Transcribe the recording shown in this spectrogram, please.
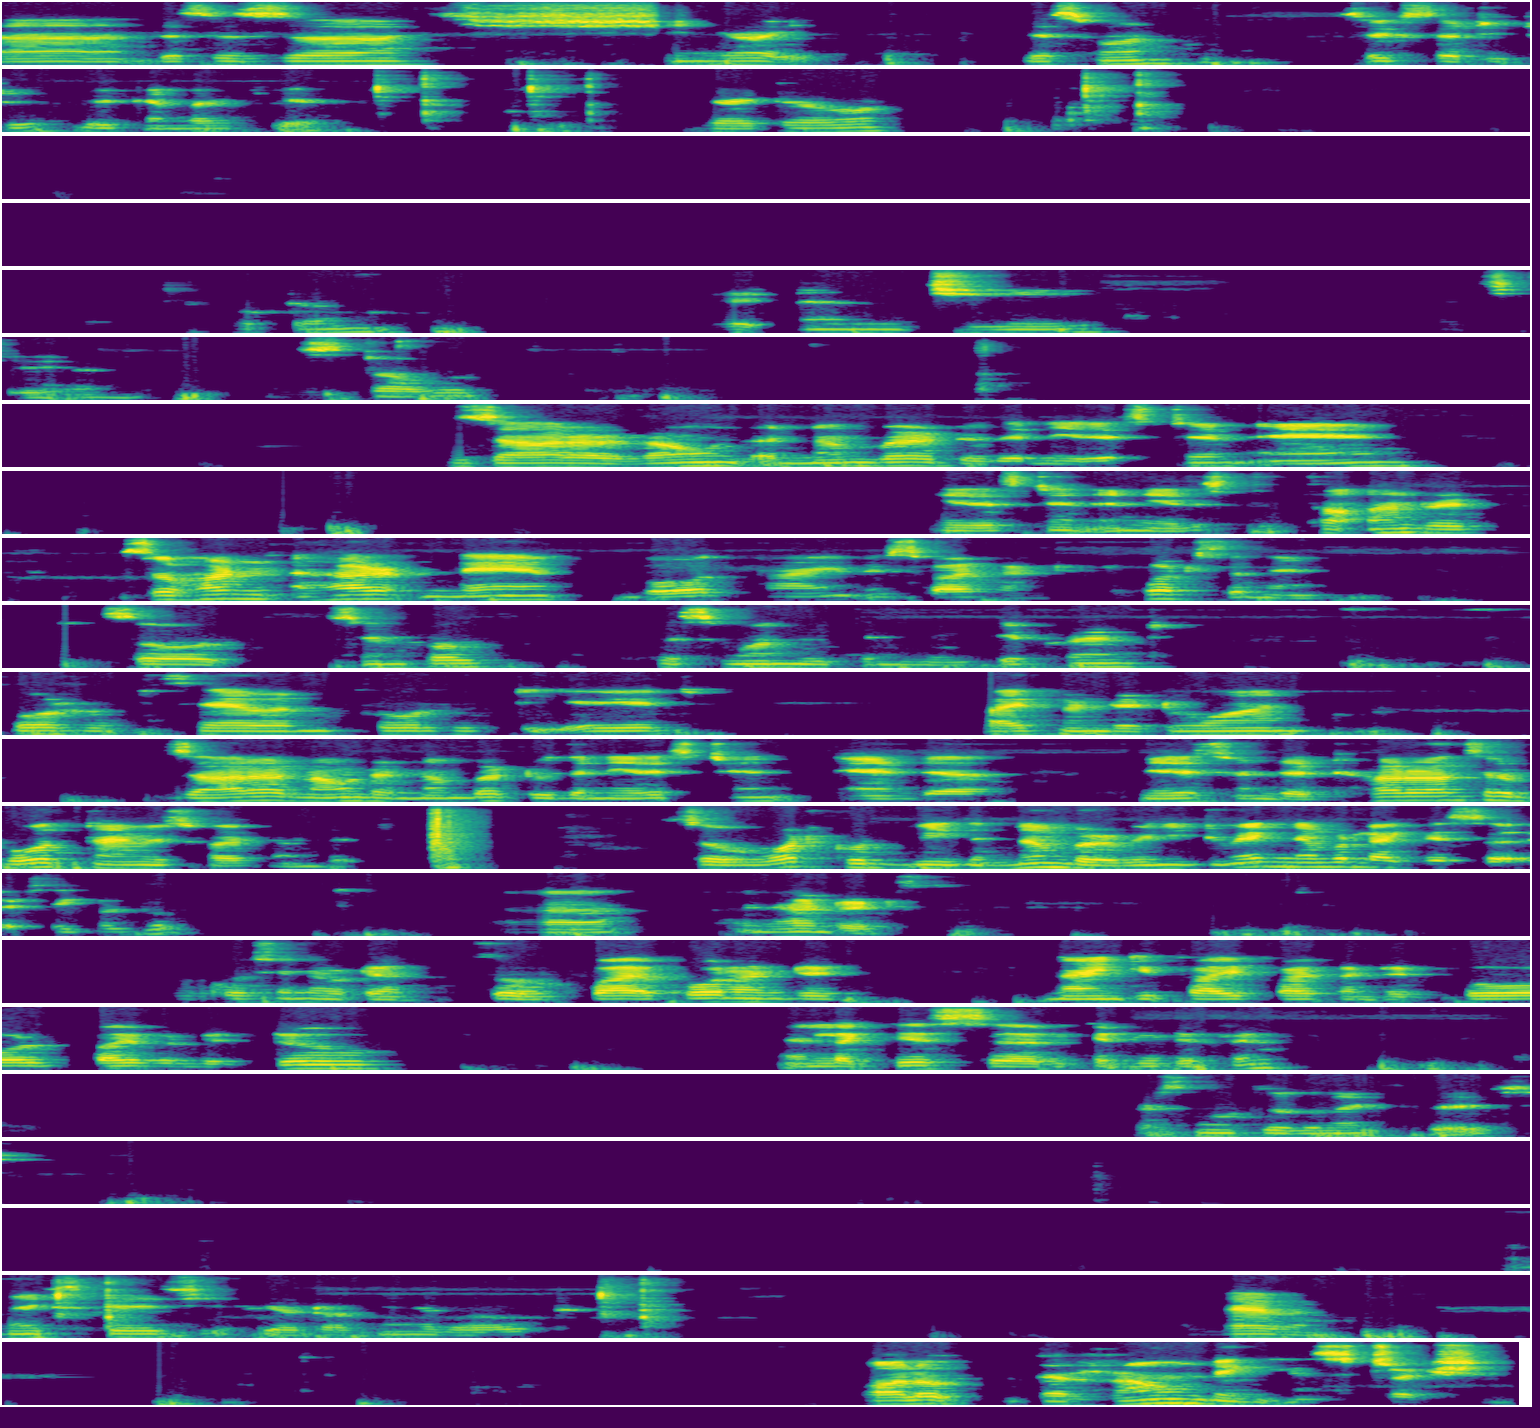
Uh, this is uh, Shanghai. This one 632. We can write here. Shanghai tower. A N G H-A-N tower. Zara round a number to the nearest 10 and nearest 10 and nearest 100. So her, her name both time is 500. What's the name? So simple. This one we can make different. 457, 458, 501. Zara round a number to the nearest 10 and uh, nearest 100. Her answer both time is 500. So what could be the number? We need to make number like this. It's equal to uh, in hundreds. Question number 10. So five, 495, 504, 502. And like this, uh, we can do different. Let's move to the next page. The next page, if you're talking about 11, follow the rounding instruction.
